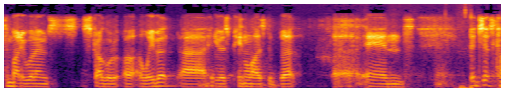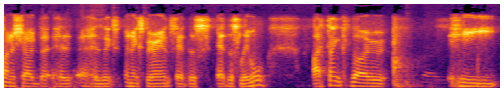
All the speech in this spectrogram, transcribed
Tamaiti Williams struggled a, a wee bit. Uh, he was penalised a bit, uh, and it just kind of showed that his, his inexperience at this at this level. I think though he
